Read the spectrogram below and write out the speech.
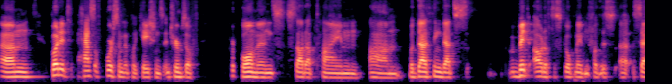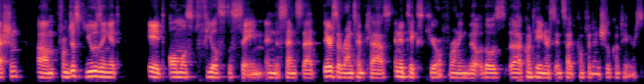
Um, but it has, of course, some implications in terms of performance, startup time. Um, but that, I think that's a bit out of the scope maybe for this uh, session. Um, from just using it, it almost feels the same in the sense that there's a runtime class and it takes care of running the, those uh, containers inside confidential containers.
